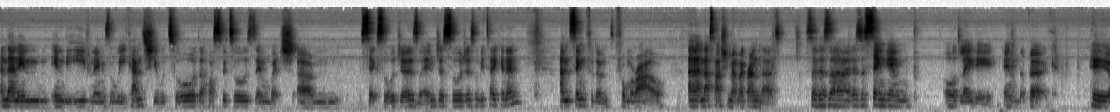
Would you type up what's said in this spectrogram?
And then in, in the evenings or weekends, she would tour the hospitals in which um, sick soldiers or injured soldiers would be taken in and sing for them for morale. And that's how she met my granddad. So there's a, there's a singing old lady in the book who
